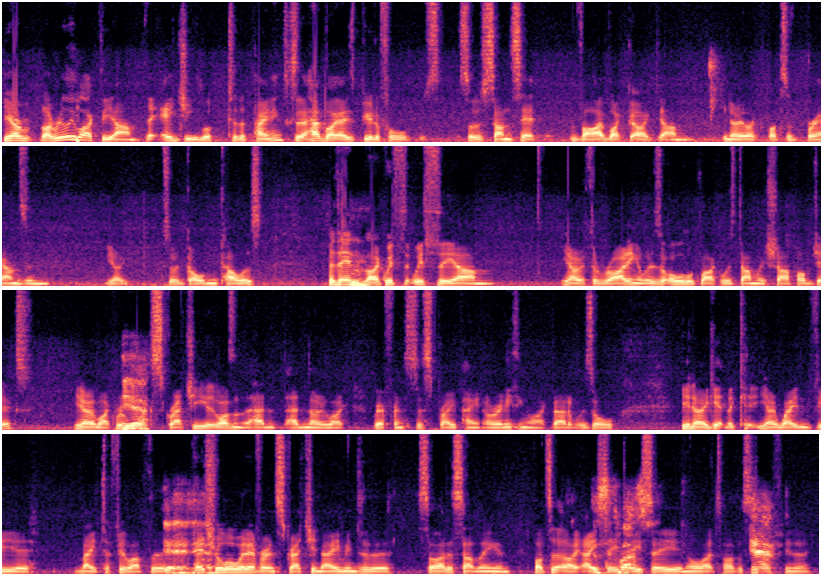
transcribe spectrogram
yeah. I really like the um the edgy look to the paintings because it had like this beautiful sort of sunset vibe, like like um you know like lots of browns and you know sort of golden colours. But then like with with the um you know with the writing, it was all looked like it was done with sharp objects. You know, like really Yeah. like scratchy. It wasn't had had no like reference to spray paint or anything like that. It was all you know get the you know waiting for your mate to fill up the Yeah, yeah. petrol or whatever and scratch your name into the side of something and lots of like It's a class- ACDC and all that type of Yeah. stuff. You know.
